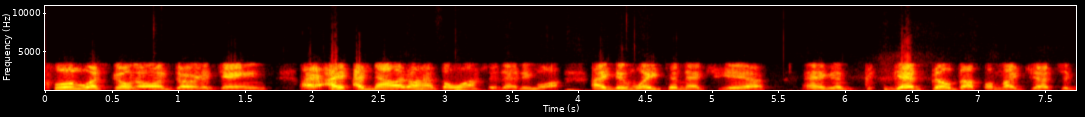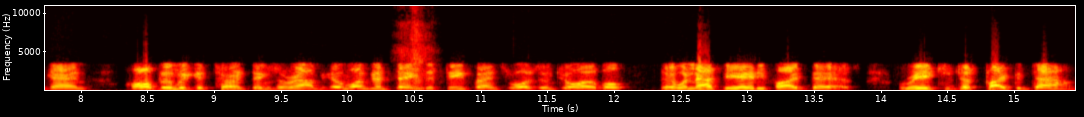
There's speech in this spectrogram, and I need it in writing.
clue what's going on during a game? I, I, I now I don't have to watch it anymore. I can wait till next year and get- get built up on my Jets again, hoping we could turn things around. Because one good thing, the defense was enjoyable. They were not the '85 Bears. Reach and just pipe it down.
